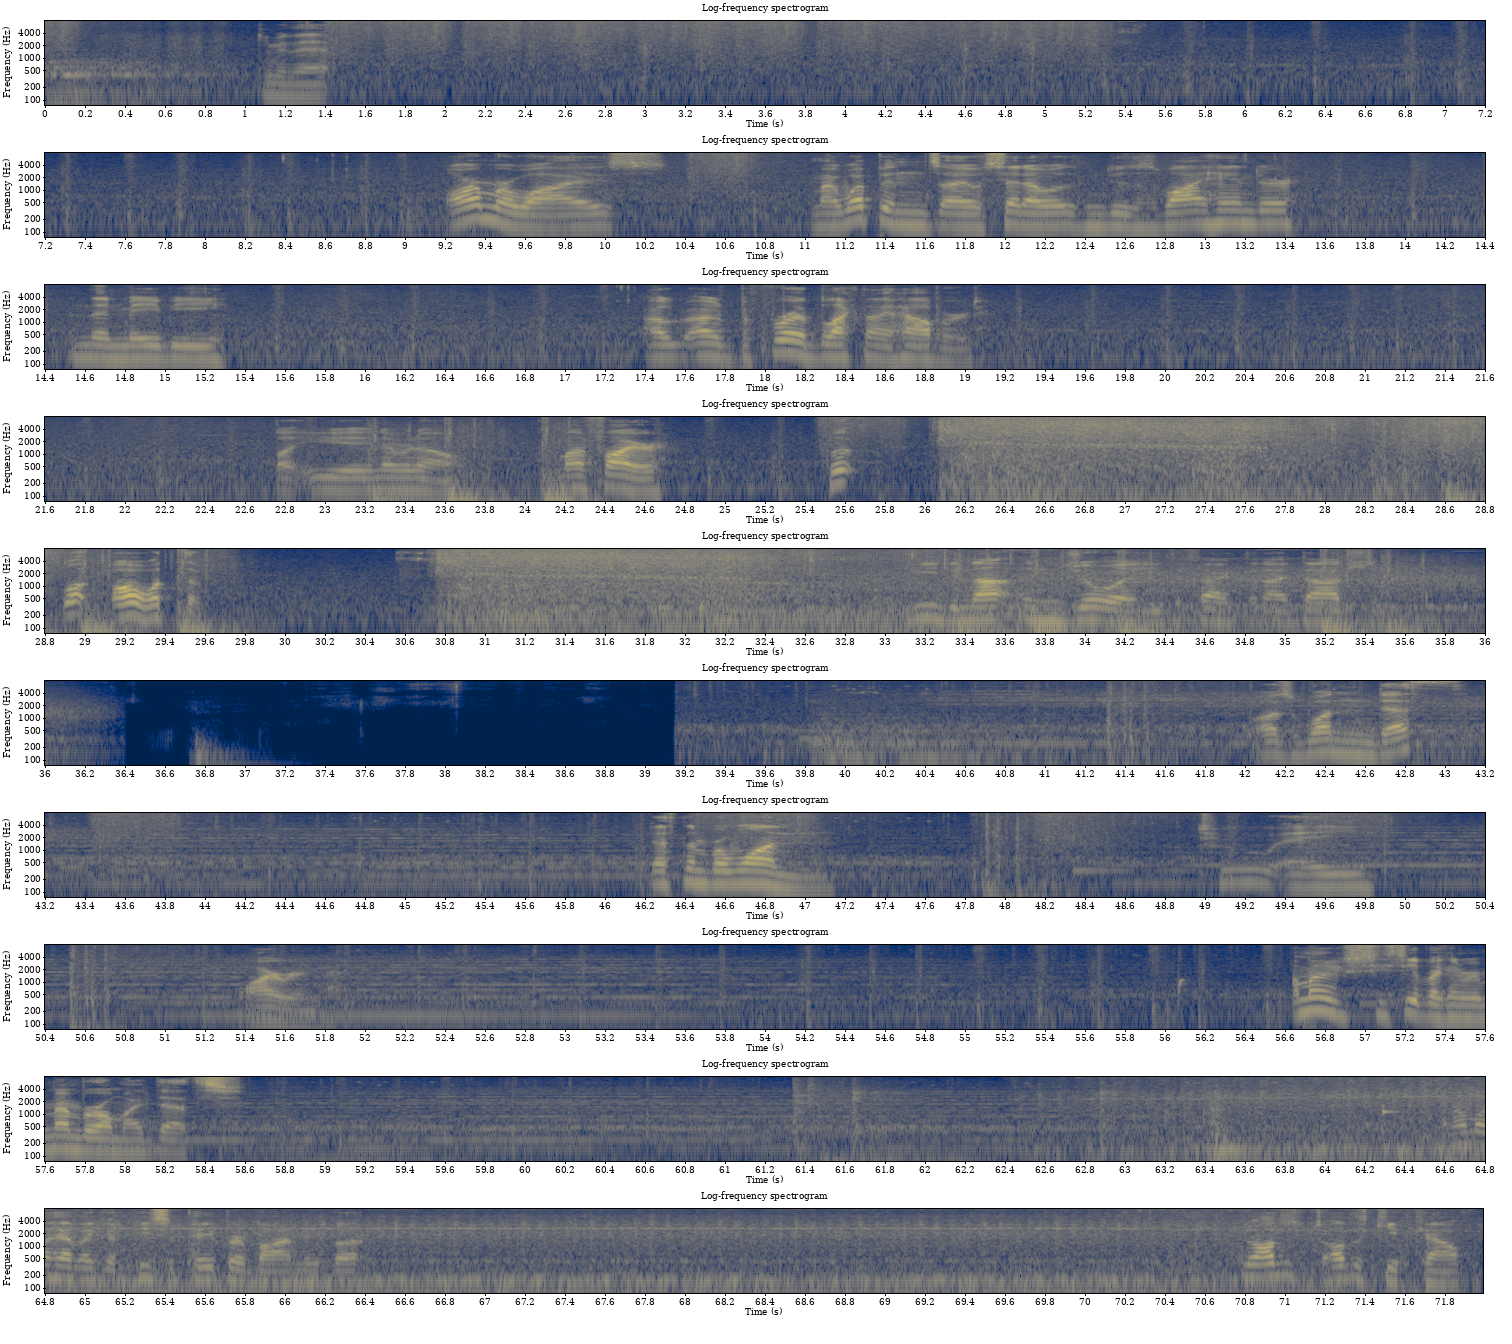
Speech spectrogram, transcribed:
Give me that. Armor-wise, my weapons, I said I was going to do the Zweihander, and then maybe... I would prefer a Black Knight Halberd. But you never know. I'm on fire. Whoop. What? Oh, what the? He did not enjoy the fact that I dodged him. Was one death. Death number one. To a Wyvern. I'm gonna see if I can remember all my deaths. I normally have like a piece of paper by me, but no, I'll just I'll just keep count.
